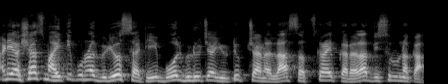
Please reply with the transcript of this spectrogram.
आणि अशाच माहितीपूर्ण व्हिडिओजसाठी बोल व्हिडिओच्या यूट्यूब चॅनलला सबस्क्राईब करायला विसरू नका.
